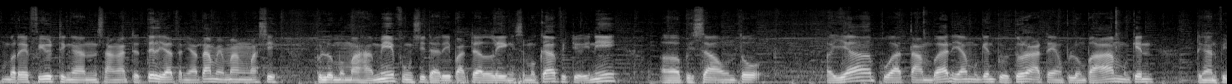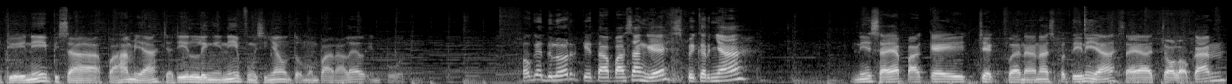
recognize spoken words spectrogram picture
mereview dengan sangat detail ya. Ternyata memang masih belum memahami fungsi daripada link. Semoga video ini uh, bisa untuk uh, ya buat tambahan ya. Mungkin dulur ada yang belum paham mungkin dengan video ini bisa paham ya. Jadi link ini fungsinya untuk memparalel input. Oke dulur kita pasang ya speakernya. Ini saya pakai jack banana seperti ini ya. Saya colokkan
